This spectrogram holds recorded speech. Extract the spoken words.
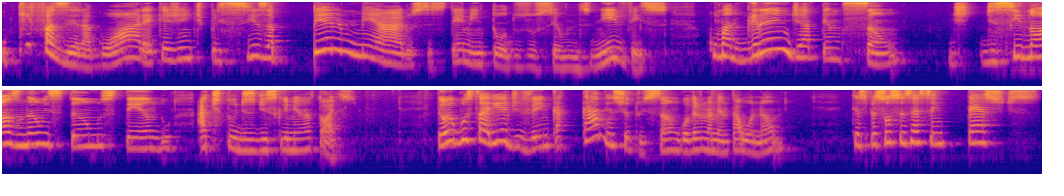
O que fazer agora é que a gente precisa permear o sistema em todos os seus níveis com uma grande atenção de, de se nós não estamos tendo atitudes discriminatórias. Então, eu gostaria de ver em cada instituição, governamental ou não, que as pessoas fizessem testes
